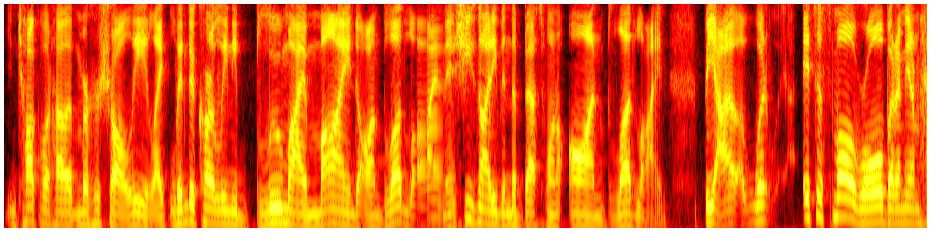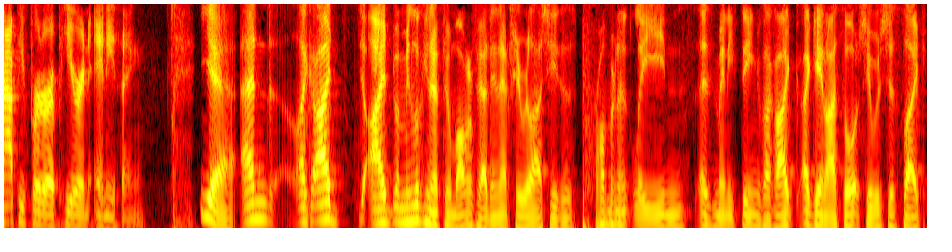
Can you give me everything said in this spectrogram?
you talk about how Mahershala Ali, like Linda Carlini, blew my mind on Bloodline, and she's not even the best one on Bloodline. But yeah, when, it's a small role, but I mean, I'm happy for her to appear in anything. Yeah, and like I, I, I mean, looking at her filmography, I didn't actually realize she's as prominently in as many things. Like I, again, I thought she was just like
